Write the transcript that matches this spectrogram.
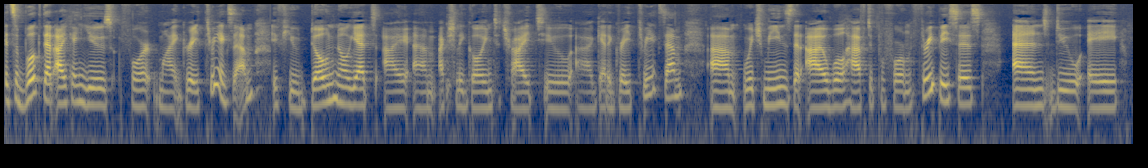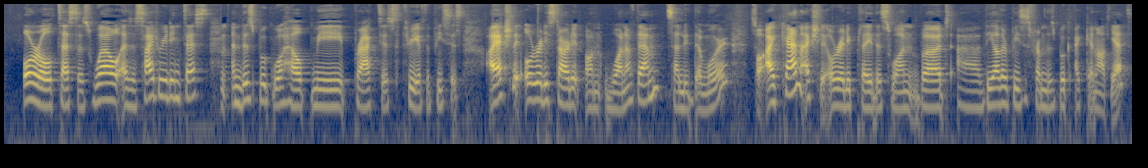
It's a book that I can use for my grade three exam. If you don't know yet, I am actually going to try to uh, get a grade three exam, um, which means that I will have to perform three pieces and do a oral test as well as a sight reading test. And this book will help me practice three of the pieces. I actually already started on one of them, Salut d'amour. So I can actually already play this one, but uh, the other pieces from this book I cannot yet.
